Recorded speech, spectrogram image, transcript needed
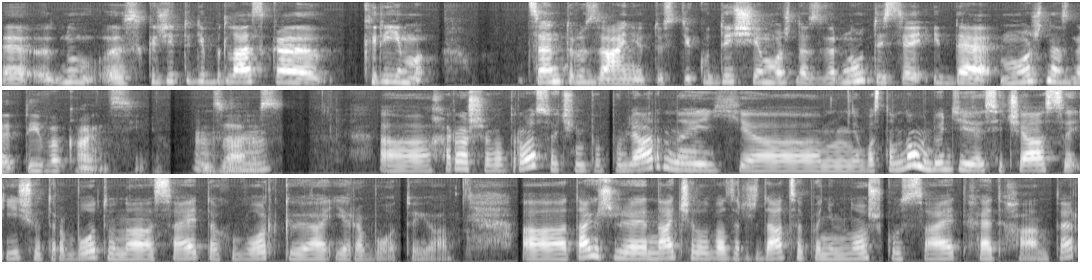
Е, ну, е, Скажіть тоді, будь ласка, крім центру зайнятості, куди ще можна звернутися і де можна знайти вакансії угу. зараз? А, хороший вопрос, очень популярный. Эм, в основном люди сейчас ищут работу на сайтах Work.ua и Работа.ua. А, также начал возрождаться понемножку сайт Headhunter.ua.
